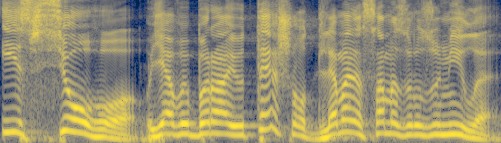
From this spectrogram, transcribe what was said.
із всього я вибираю те, що для мене саме зрозуміле.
